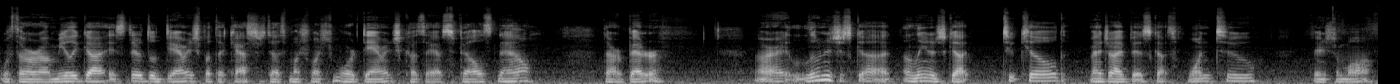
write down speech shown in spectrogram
with our uh, melee guys. They'll do damage, but the casters does much, much more damage because they have spells now that are better. Alright, Luna just got, Alina just got two killed. Magi Abyss got one, two. Finished them off.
